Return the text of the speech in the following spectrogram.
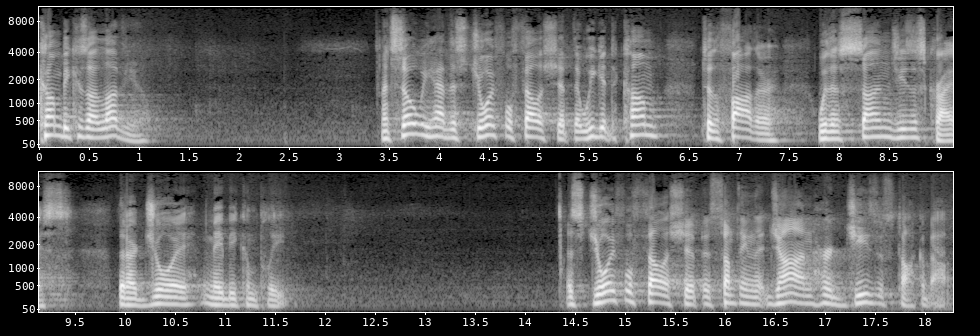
Come because I love you. And so we have this joyful fellowship that we get to come to the Father with His Son, Jesus Christ, that our joy may be complete. This joyful fellowship is something that John heard Jesus talk about.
